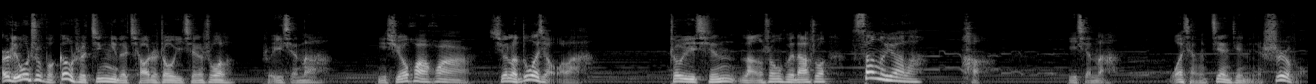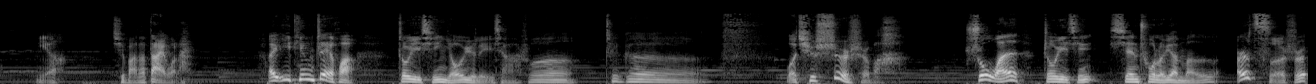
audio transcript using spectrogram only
而刘知府更是惊异的瞧着周以勤说了：“说以勤呐，你学画画学了多久了？”周以勤朗声回答说：“三个月了。”哈，以勤呐。我想见见你的师傅，你啊，去把他带过来。哎，一听这话，周义勤犹豫了一下，说：“这个，我去试试吧。”说完，周义勤先出了院门了。而此时，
